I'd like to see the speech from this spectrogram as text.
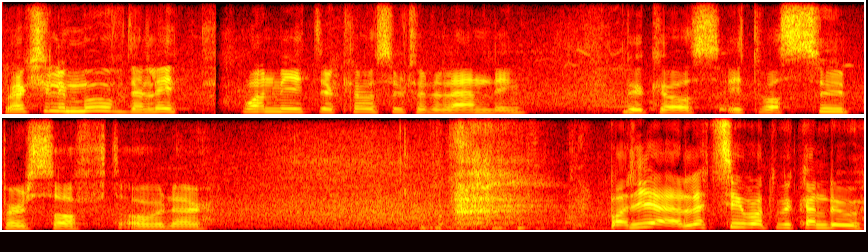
we actually moved the lip one meter closer to the landing because it was super soft over there. But yeah, let's see what we can do.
